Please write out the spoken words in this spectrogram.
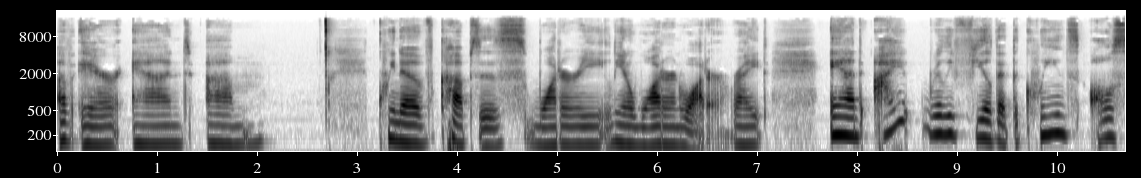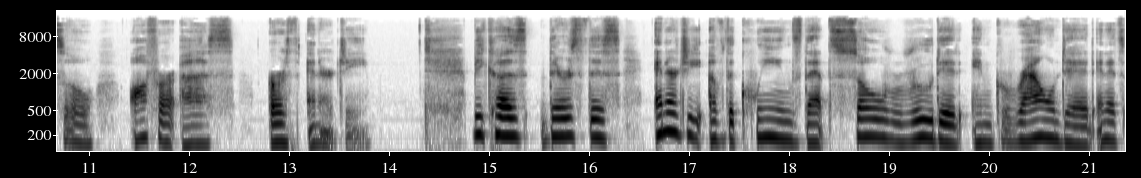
of air. And um, Queen of Cups is watery, you know, water and water, right? And I really feel that the queens also offer us earth energy because there's this energy of the queens that's so rooted and grounded, and it's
